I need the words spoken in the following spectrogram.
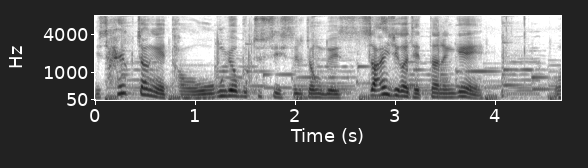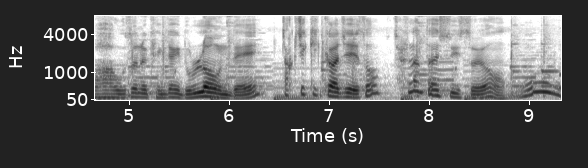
이 사육장에 다 옮겨 붙을 수 있을 정도의 사이즈가 됐다는 게 와 우선은 굉장히 놀라운데 짝짓기까지 해서 찰란도 할 수 있어요. 오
